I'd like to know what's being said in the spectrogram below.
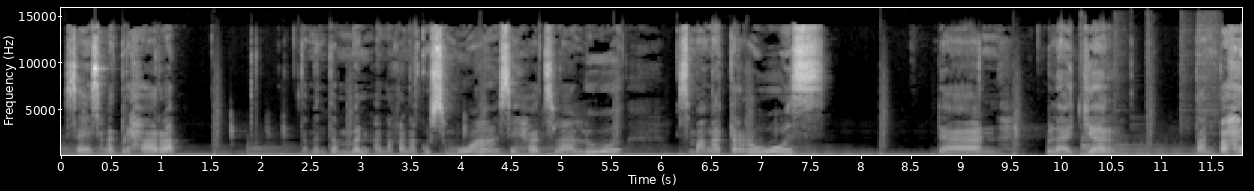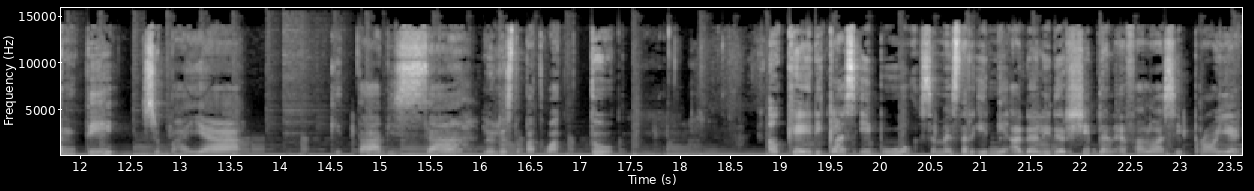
Saya sangat berharap teman-teman, anak-anakku semua sehat selalu, semangat terus, dan belajar tanpa henti supaya kita bisa lulus tepat waktu. Oke, di kelas Ibu semester ini ada leadership dan evaluasi proyek.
